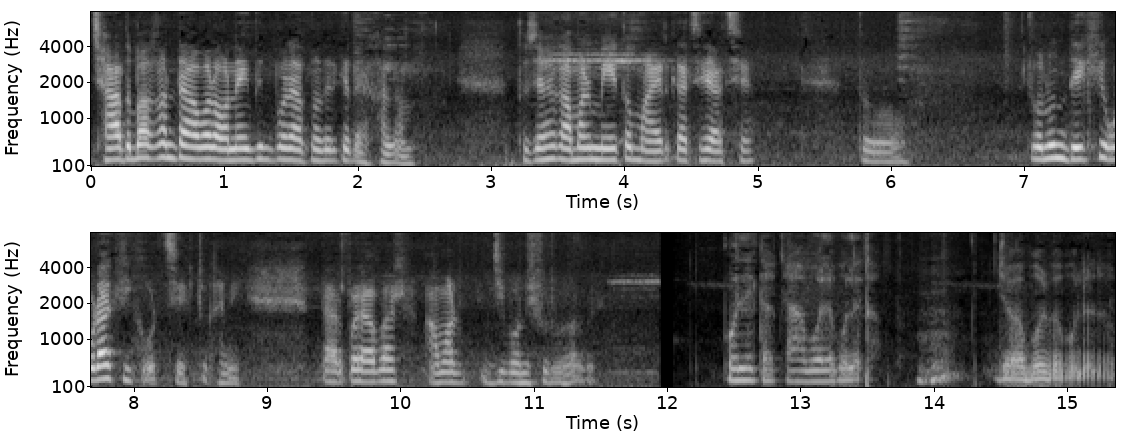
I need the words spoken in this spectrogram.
ছাদ বাগানটা আবার অনেক দিন পরে আপনাদেরকে দেখালাম। তো যাই হোক, আমার মেয়ে তো মায়ের কাছে আছে। তো চলুন দেখি ওরা কি করছে একটুখানি। তারপরে আবার আমার জীবন শুরু হবে। বলে দাও, যা বলে বলে দাও। যা বলবে বলে দাও।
